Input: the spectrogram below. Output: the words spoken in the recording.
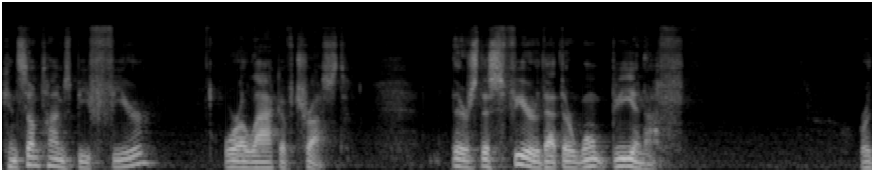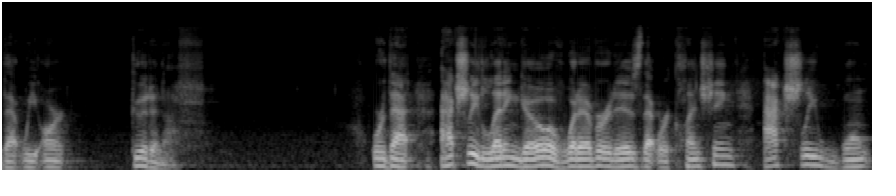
can sometimes be fear or a lack of trust. There's this fear that there won't be enough or that we aren't good enough or that actually letting go of whatever it is that we're clenching actually won't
